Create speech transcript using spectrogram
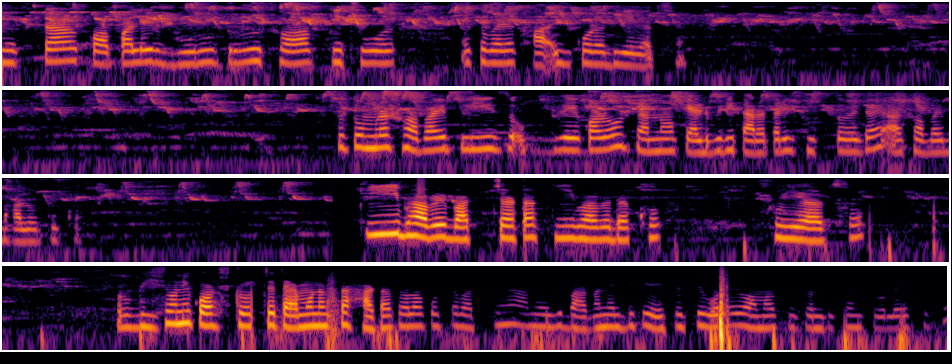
মুখটা, কপালের ভুরু টুরু সব কিছু ওর একেবারে খাই করে দিয়ে গেছে। তো তোমরা সবাই প্লিজ প্রে করো যেন ক্যাডবেরি তাড়াতাড়ি সুস্থ হয়ে যায়, আর সবাই ভালো থেকো। কীভাবে বাচ্চাটা কীভাবে দেখো শুয়ে আছে। ওর ভীষণই কষ্ট হচ্ছে, তেমন একটা হাঁটা চলা করতে পারছি না। আমি এই যে বাগানের দিকে এসেছি বলেই আমার পিছন পিছন চলে এসেছে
